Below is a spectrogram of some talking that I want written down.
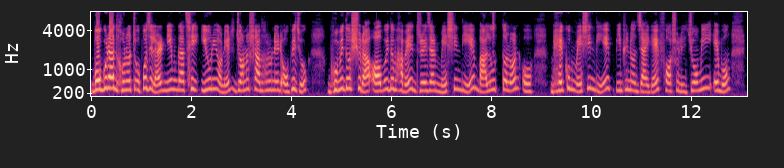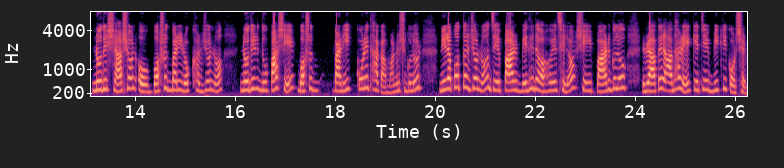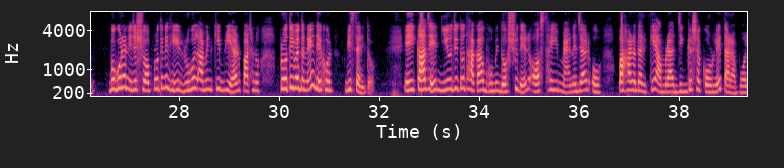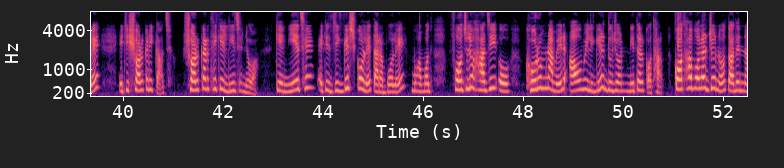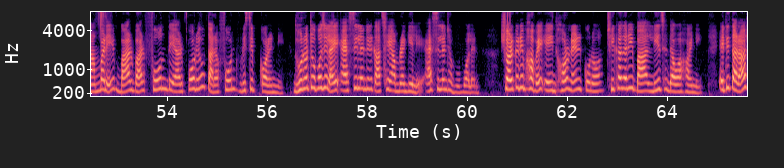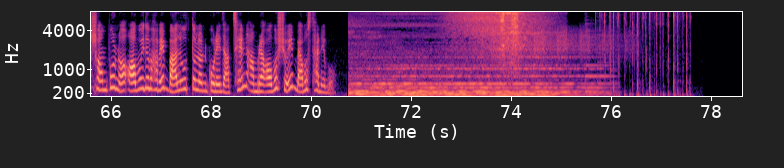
বগুড়া ধুনট উপজেলার নিমগাছি ইউনিয়নের জনসাধারণের অভিযোগ, ভূমিদস্যুরা অবৈধভাবে ড্রেজার মেশিন দিয়ে বালু উত্তোলন ও ভেকুম মেশিন দিয়ে বিভিন্ন জায়গায় ফসলি জমি এবং নদীর শাসন ও বসতবাড়ি রক্ষার জন্য নদীর দুপাশে বসত বাড়ি করে থাকা মানুষগুলোর নিরাপত্তার জন্য যে পার বেঁধে দেওয়া হয়েছিল, সেই পারগুলো রাতের আধারে কেটে বিক্রি করছেন। বগুড়া নিজস্ব প্রতিনিধি রুহুল আমিন কিবরিয়ার পাঠানো প্রতিবেদনে দেখুন বিস্তারিত। এই কাজে নিয়োজিত থাকা ভূমিদস্যুদের, অস্থায়ী ম্যানেজার ও পাহারাদারকে আমরা জিজ্ঞাসা করলে তারা বলে, এটি সরকারি কাজ। সরকার থেকে লিজ নেওয়া। কে নিয়েছে এটি জিজ্ঞেস করলে তারা বলে, মোহাম্মদ ফজলু হাজি ও খরুম নামের আওয়ামী লীগের দুজন নেতার কথা। কথা বলার জন্য তাদের নাম্বারে বারবার ফোন দেওয়ার পরেও তারা ফোন রিসিভ করেননি। ধুনট উপজেলায় অ্যাসিল্যান্ডের কাছে আমরা গেলে অ্যাসিল্যান্ড বলেন। সরকারিভাবে এই ধরনের কোনো ঠিকাদারি বা লিজ দেওয়া হয়নি। এটি তারা সম্পূর্ণ অবৈধভাবে বালু উত্তোলন করে যাচ্ছেন, আমরা অবশ্যই ব্যবস্থা নেব।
